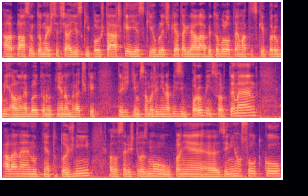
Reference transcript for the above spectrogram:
ale plásnu k tomu ještě třeba dětské polštářky, dětské oblečky a tak dále, aby to bylo tematicky podobné, ale nebylo to nutně jenom hračky. Takže tím samozřejmě nabízím podobný sortiment, ale ne nutně totožný. A zase, když to vezmu úplně eh, z jiného soudku,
